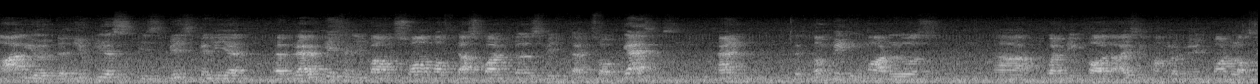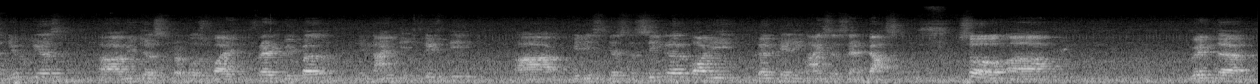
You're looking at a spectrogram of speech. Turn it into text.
argued the nucleus is basically a, a gravitationally bound swarm of dust particles with absorbed gases. And the competing model was uh, what we call the icy conglomerate model of the nucleus, uh, which was proposed by Fred Whipple in 1950. Uh, it is just a single body containing ices and dust. So uh, when the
